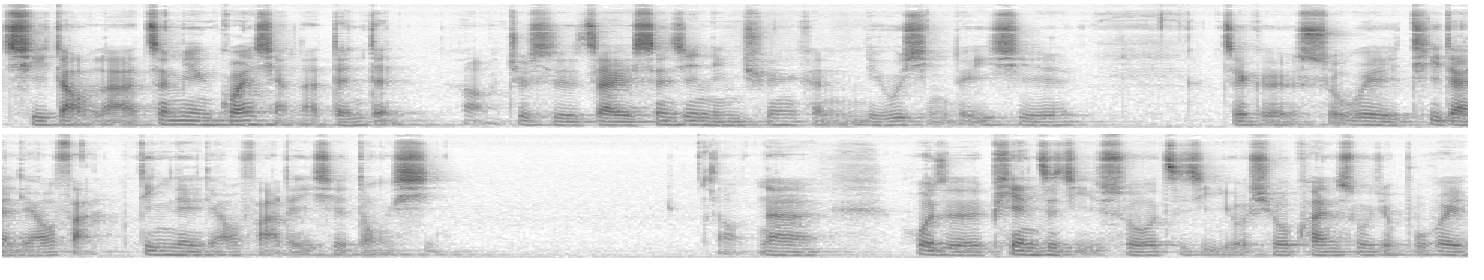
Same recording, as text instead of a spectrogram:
祈祷啦、正面观想啦等等啊，就是在身心灵圈很流行的一些这个所谓替代疗法、定类疗法的一些东西。好，那或者骗自己说自己有修宽恕就不会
